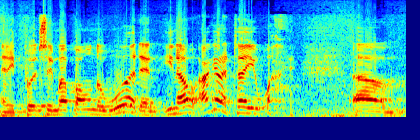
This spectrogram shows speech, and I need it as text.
And he puts him up on the wood. And, you know, I got to tell you what, um,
